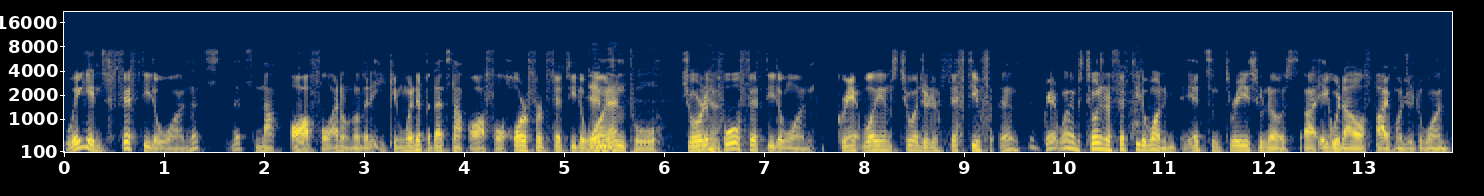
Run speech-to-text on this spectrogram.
Wiggins fifty to one. That's that's not awful. I don't know that he can win it, but that's not awful. Horford fifty to one. And Poole. Jordan yeah. Poole fifty to one. Grant Williams two hundred and fifty. Eh, Grant Williams two hundred and fifty to one. Hit some threes. Who knows? Uh, Iguodala five hundred to one,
